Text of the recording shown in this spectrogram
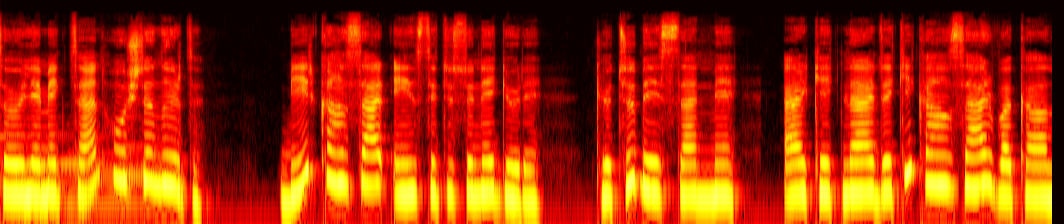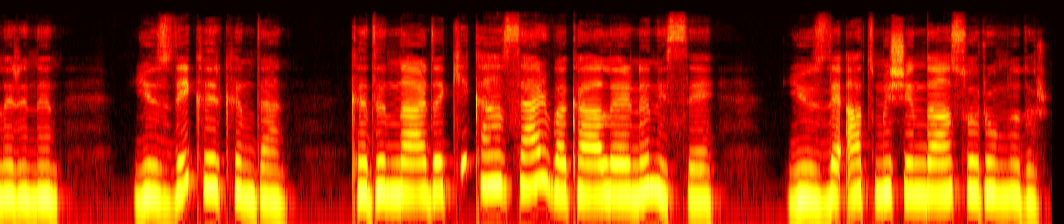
söylemekten hoşlanırdı. Bir kanser enstitüsüne göre kötü beslenme erkeklerdeki kanser vakalarının yüzde kırkından, kadınlardaki kanser vakalarının ise yüzde altmışından sorumludur.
